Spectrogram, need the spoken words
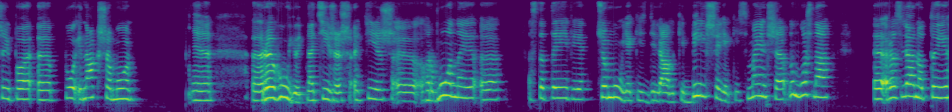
чи по, по-інакшому е, е, реагують на ті ж, ті ж е, гормони е, статеві, чому якісь ділянки більше, якісь менше. Ну, можна е, розглянути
